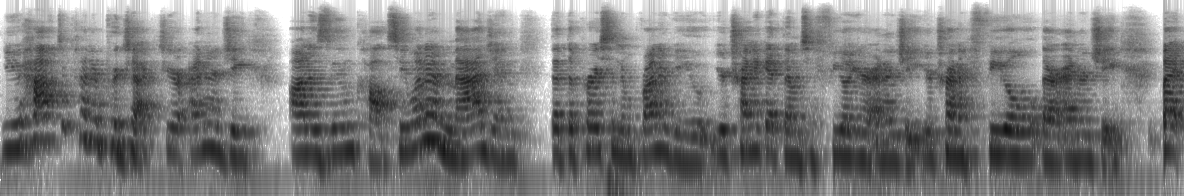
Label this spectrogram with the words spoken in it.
you have to kind of project your energy on a Zoom call. So you want to imagine that the person in front of you, you're trying to get them to feel your energy. You're trying to feel their energy. But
